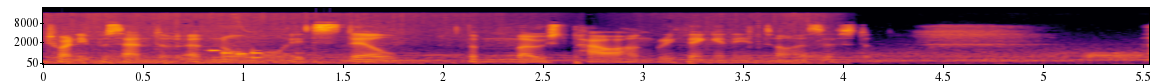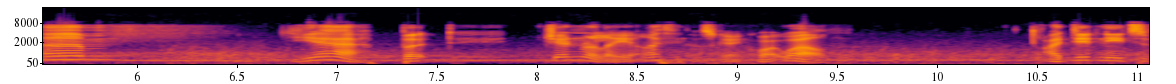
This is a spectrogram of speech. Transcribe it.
20 percent of, of normal. It's still the most power hungry thing in the entire system. Um, yeah, but generally I think that's going quite well. I did need to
